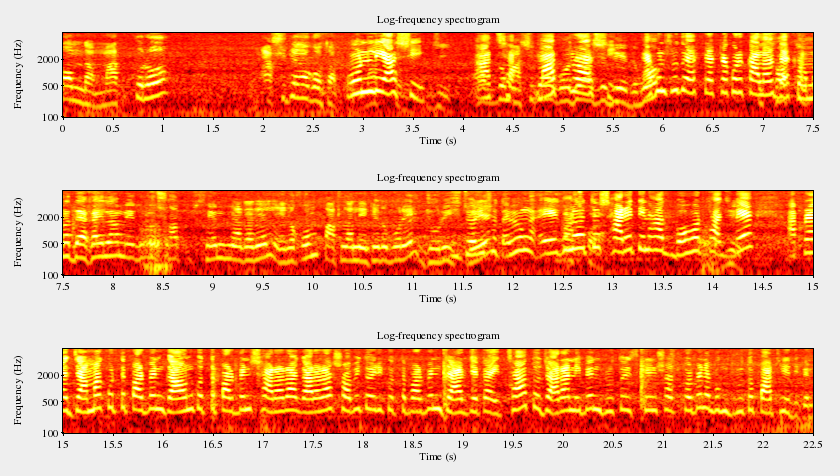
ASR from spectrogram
কম দাম মাত্র আশি টাকা গোছা অনলি আশি? জি। আচ্ছা একদম 80 মাত্র আশি। এখন শুধু একটা একটা করে কালার দেখান। আমরা দেখাইলাম এগুলো সব সেম ম্যাটেরিয়াল এরকম পাতলা নেটের উপরে জরি জরি দিয়ে এবং এগুলো হচ্ছে সাড়ে তিন হাত বহর থাকবে। আপনারা জামা করতে পারবেন গাউন করতে পারবেন সারারা গারারা সবই তৈরি করতে পারবেন যার যেটা ইচ্ছা। তো যারা নেবেন দ্রুত স্ক্রিনশট করবেন এবং দ্রুত পাঠিয়ে দিবেন।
